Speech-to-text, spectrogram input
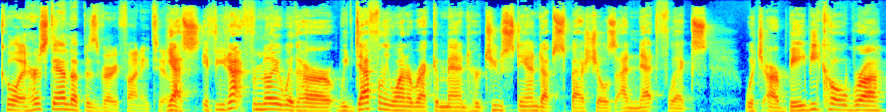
Cool. And her stand up is very funny too. Yes, if you're not familiar with her, we definitely want to recommend her two stand up specials on Netflix, which are Baby Cobra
